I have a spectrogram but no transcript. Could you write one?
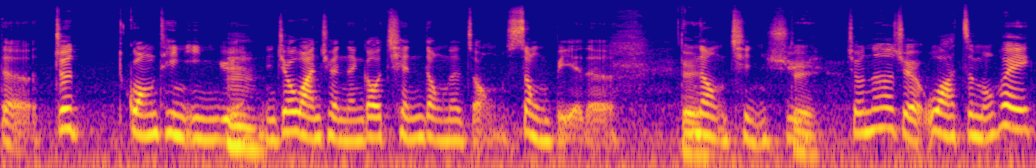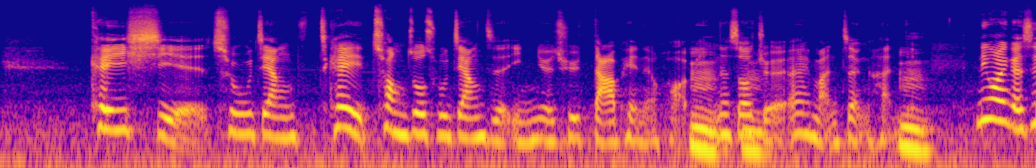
的，就光听音乐，嗯。你就完全能够牵动那种送别的那种情绪，就那时候觉得哇，怎么会可以写出这样，可以创作出这样子的音乐去搭配那个画面？嗯那时候嗯。觉得哎，蛮、震撼的。嗯，另外一个是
